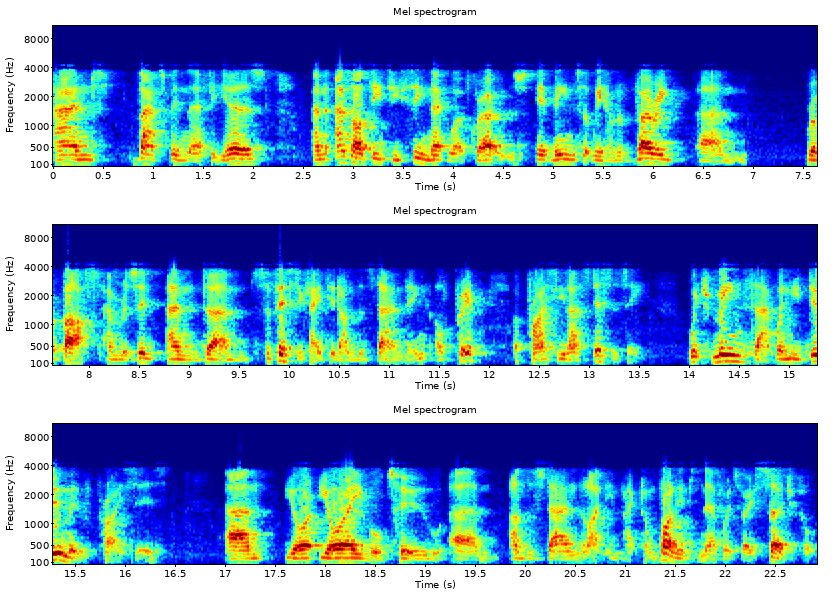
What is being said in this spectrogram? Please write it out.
and that's been there for years. And as our DTC network grows, it means that we have a very robust and um, sophisticated understanding of price elasticity. Which means that when you do move prices, um, you're able to um, understand the likely impact on volumes, and therefore it's very surgical.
